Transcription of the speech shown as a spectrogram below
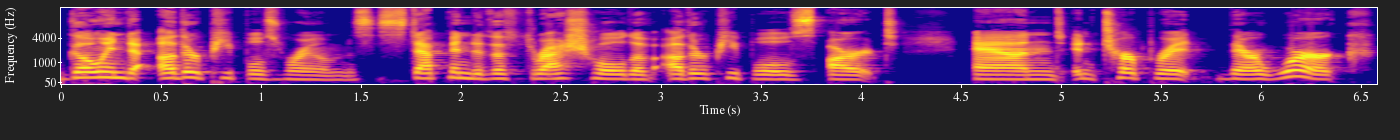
go into other people's rooms, step into the threshold of other people's art, and interpret their work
